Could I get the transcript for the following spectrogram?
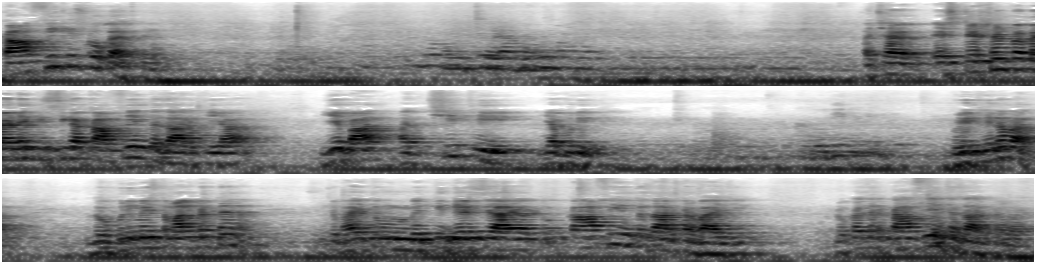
काफ़ी किसको कहते हैं? अच्छा स्टेशन पर मैंने किसी का काफ़ी इंतज़ार किया। ये बात अच्छी थी या बुरी थी? बुरी थी। ना बात? लोग बुरी में इस्तेमाल करते हैं ना? कि भाई तुम इतनी देर से आए तुम काफ़ी इंतज़ार करवाए जी। लोग कहते हैं काफ़ी इंतज़ार करवाए।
